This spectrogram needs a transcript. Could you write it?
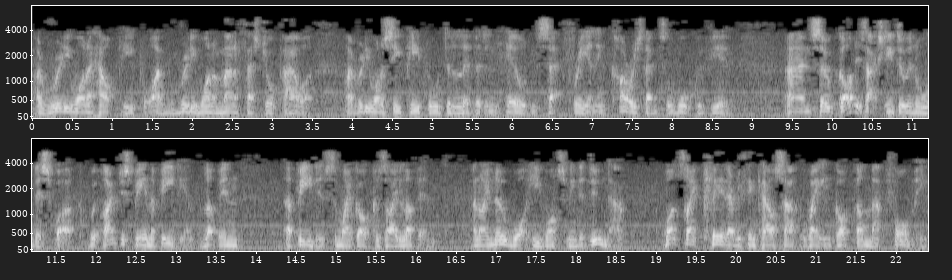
I really want to help people. I really want to manifest your power. I really want to see people delivered and healed and set free and encourage them to walk with you. And so God is actually doing all this work. I'm just being obedient, loving obedience to my God because I love Him. And I know what He wants me to do now. Once I cleared everything else out of the way and God done that for me,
